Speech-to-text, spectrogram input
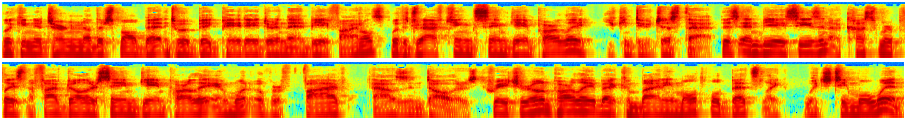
Looking to turn another small bet into a big payday during the NBA finals? With the DraftKings same game parlay, you can do just that. This NBA season, a customer placed a $5 same game parlay and won over $5,000. Create your own parlay by combining multiple bets like which team will win,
